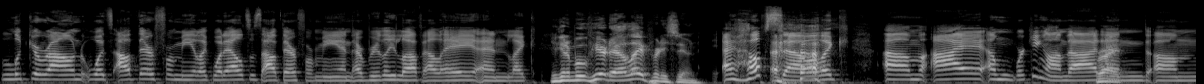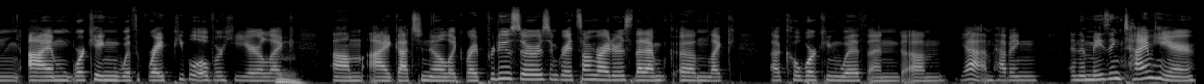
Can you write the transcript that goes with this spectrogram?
look around what's out there for me, like what else is out there for me. And I really love LA and like You're gonna move here to LA pretty soon. I hope so. like, um, I am working on that, Right. and um, I'm working with great people over here. Like, Hmm. um, I got to know like great producers and great songwriters that I'm um, like uh, co-working with, and um, yeah, I'm having an amazing time here.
